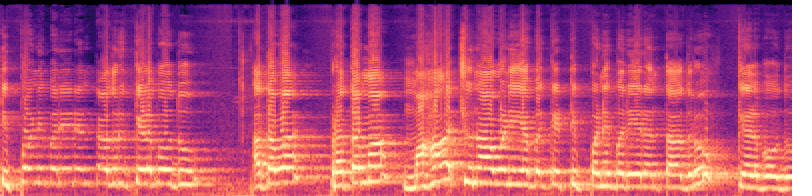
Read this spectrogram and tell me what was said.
ಟಿಪ್ಪಣಿ ಬರೆಯಿರಿ ಅಂತಾದರೂ ಕೇಳ್ಬೋದು. ಅಥವಾ ಪ್ರಥಮ ಮಹಾ ಚುನಾವಣೆಯ ಬಗ್ಗೆ ಟಿಪ್ಪಣಿ ಬರೆಯಿರಂತಾದರೂ ಕೇಳಬಹುದು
